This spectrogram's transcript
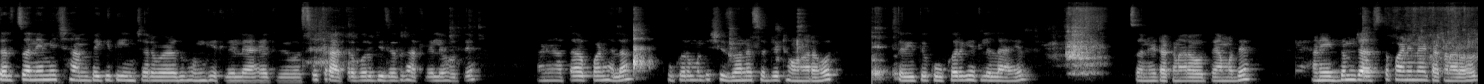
तर चणे मी छानपैकी तीन चार वेळा धुवून घेतलेले आहेत व्यवस्थित. रात्रभर भिजत घातलेले होते. आणि आता आपण ह्याला कुकरमध्ये शिजवण्यासाठी ठेवणार आहोत. तर इथे कुकर घेतलेला आहे. चणे टाकणार आहोत त्यामध्ये. आणि एकदम जास्त पाणी नाही टाकणार आहोत.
